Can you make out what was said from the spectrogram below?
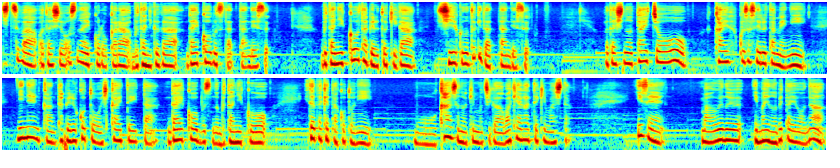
実は私は幼い頃から豚肉が大好物だったんです。豚肉を食べる時が至福の時だったんです。私の体調を回復させるために2年間食べることを控えていた大好物の豚肉をいただけたことにもう感謝の気持ちが湧き上がってきました。以前、まあ、上の今に述べたような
